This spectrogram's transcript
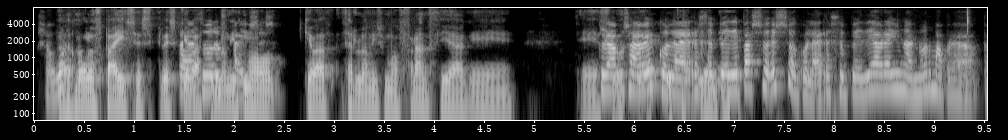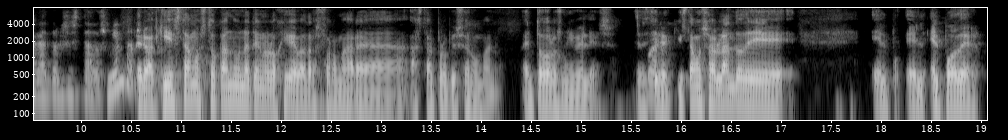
Seguro. Para todos los países. ¿Crees que va a hacer lo mismo que va a hacer lo mismo Francia que eh, Pero vamos a ver, con la RGPD pasó eso, con la RGPD ahora hay una norma para, todos los Estados miembros. Pero aquí estamos tocando una tecnología que va a transformar eh, hasta el propio ser humano, en todos los niveles. Es decir, aquí estamos hablando de el, poder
